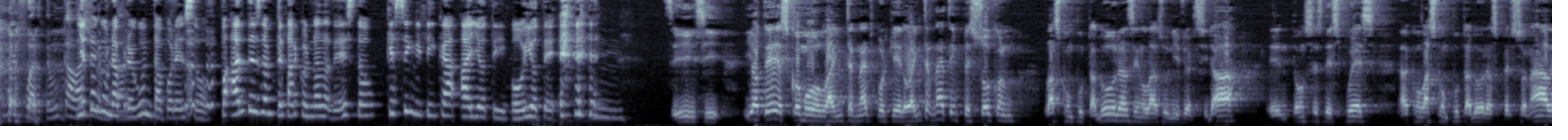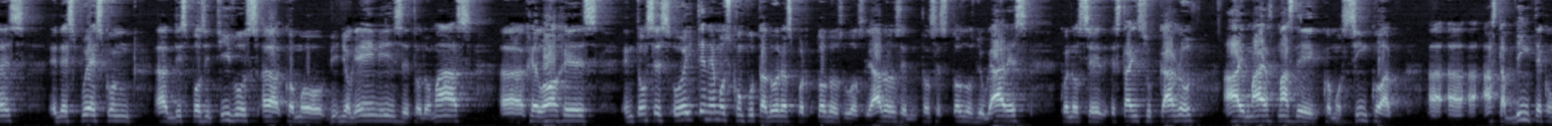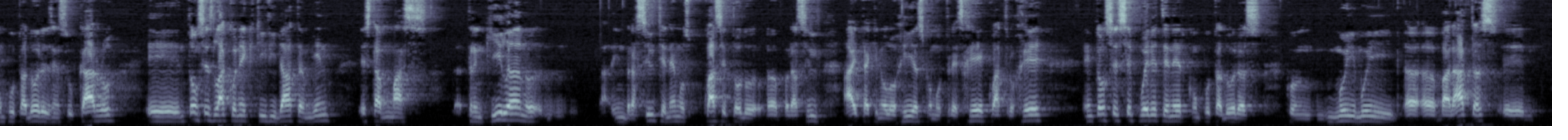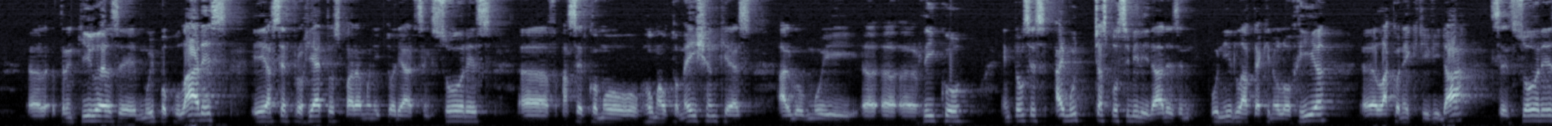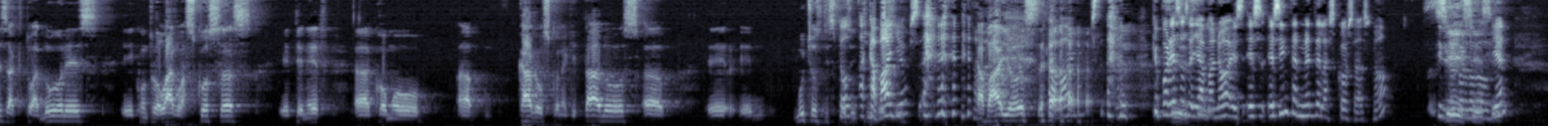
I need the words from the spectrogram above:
muy fuerte. Un caballo Yo tengo conectado. una pregunta por eso. Antes de empezar con nada de esto, ¿qué significa IoT o IoT? Mm. Sí, sí. IoT es como la Internet porque la Internet empezó con las computadoras en las universidades, entonces después uh, con las computadoras personales, y después con uh, dispositivos uh, como videogames y todo más, relojes. Entonces hoy tenemos computadoras por todos los lados, entonces todos los lugares. Cuando se está en su carro hay más, más de como 5 hasta 20 computadores en su carro eh, entonces la conectividad también está más tranquila. No, en Brasil tenemos casi todo, uh, Brasil hay tecnologías como 3G, 4G, entonces se puede tener computadoras con muy, muy uh, uh, baratas, eh, tranquilas, eh, muy populares, y hacer proyectos para monitorear sensores, hacer como home automation, que es algo muy uh, uh, rico. Entonces hay muchas posibilidades en unir la tecnología, uh, la conectividad, sensores, actuadores, eh, controlar las cosas, eh, tener como carros conectados, eh, muchos dispositivos. Caballos. Caballos. caballos. que por eso sí, se sí. llama, ¿no? Es, es, es Internet de las cosas, ¿no? Si sí, recuerdo sí, bien.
